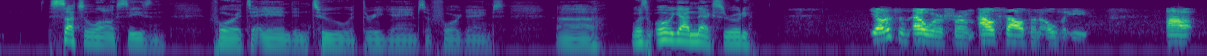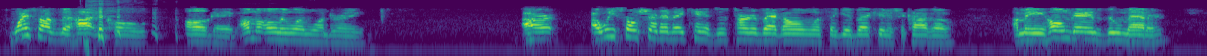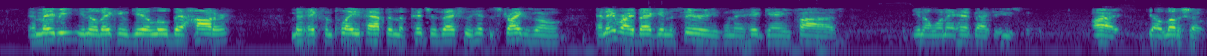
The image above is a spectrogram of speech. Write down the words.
such a long season for it to end in two or three games or four games. Uh, what's what we got next, Rudy? Yo, this is Edward from out south and over east. Uh, White Sox been hot and cold all game. I'm the only one wondering: Are are we so sure that they can't just turn it back on once they get back here to Chicago? I mean, home games do matter, and maybe you know they can get a little bit hotter, make some plays happen. The pitchers actually hit the strike zone, and they right back in the series and they hit Game Five. You know when they head back to Houston. All right, yo, love the show.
